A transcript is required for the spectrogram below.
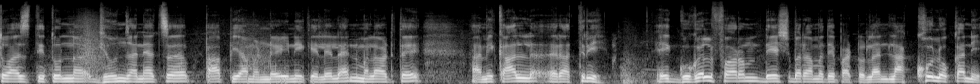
तो आज तिथून घेऊन जाण्याचं पाप या मंडळीने केलेलं आहे. आणि मला वाटतंय आम्ही काल रात्री एक गुगल फॉर्म देशभरामध्ये पाठवला आणि लाखो लोकांनी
